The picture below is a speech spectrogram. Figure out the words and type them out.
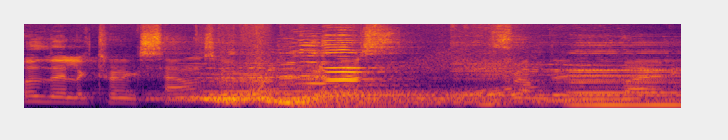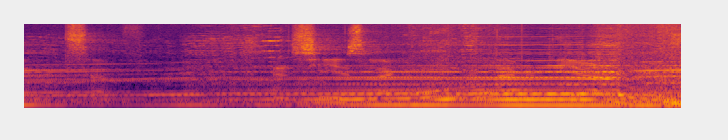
All the electronic sounds are produced from the violin itself. And she is like, like here.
